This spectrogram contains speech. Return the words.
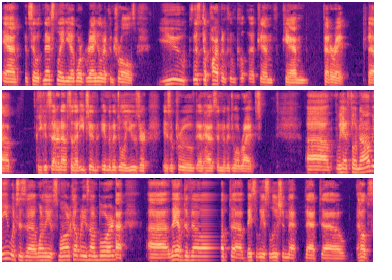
And and so with Nextplane, you have more granular controls. You this department can can can federate. Uh, you can set it up so that each individual user is approved and has individual rights. Uh, we had Phonami, which is uh, one of the smaller companies on board. Uh, uh they have developed uh, basically a solution that that uh, helps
